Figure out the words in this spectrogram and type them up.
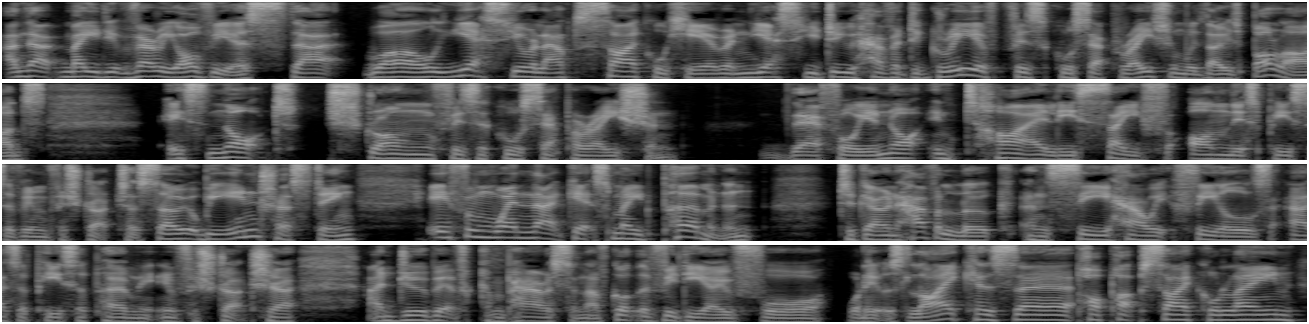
And that made it very obvious that, well, yes, you're allowed to cycle here. And yes, you do have a degree of physical separation with those bollards. It's not strong physical separation. Therefore, you're not entirely safe on this piece of infrastructure. So it'll be interesting if and when that gets made permanent to go and have a look and see how it feels as a piece of permanent infrastructure and do a bit of a comparison. I've got the video for what it was like as a pop up cycle lane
